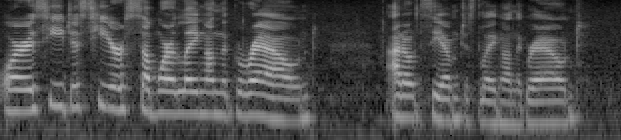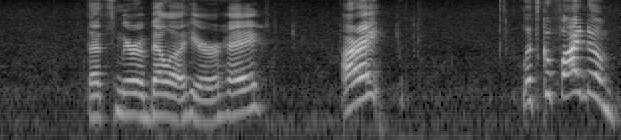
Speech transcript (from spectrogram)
Or is he just here somewhere laying on the ground? I don't see him just laying on the ground. That's Mirabelle here, hey? Alright. Let's go find him.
